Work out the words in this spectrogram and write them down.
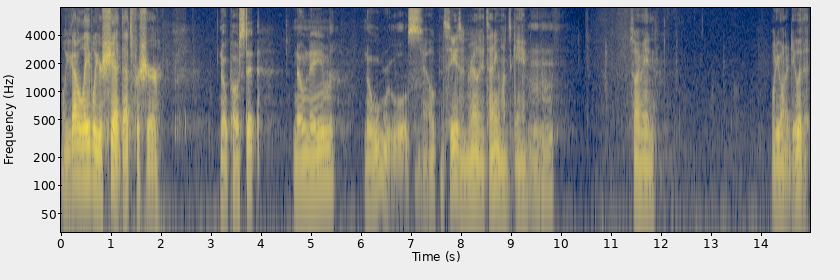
Well, you gotta label your shit, that's for sure. No post it. No name. No rules. Yeah, open season, really. It's anyone's game. Mm-hmm. So, I mean, what do you want to do with it?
